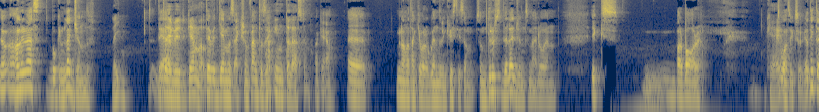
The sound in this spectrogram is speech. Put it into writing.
har ni läst boken Legend? Nej. Det är David Gemmell. David Gemmels action fantasy. Jag har inte läst den. Okej, ja. Eh, min andra tanke var då Gwendolyn Christie som, som Drust the Legend som är då en yx-barbar. Okej. Tvåans yxor. Jag tyckte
